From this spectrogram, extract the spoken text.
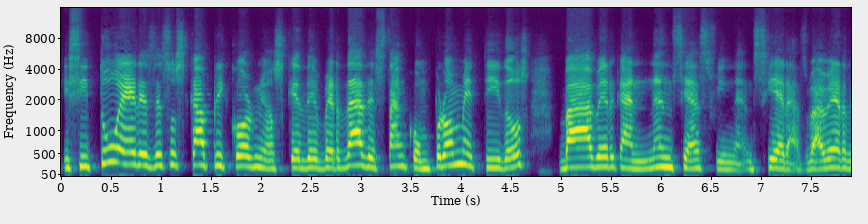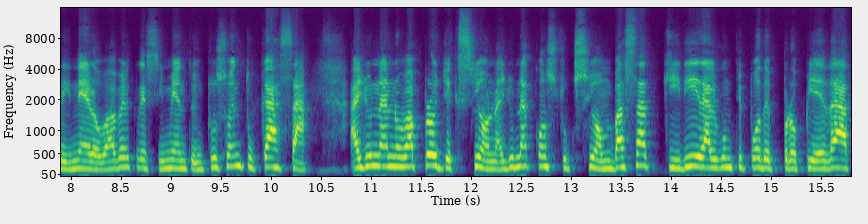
Y si tú eres de esos Capricornios que de verdad están comprometidos, va a haber ganancias financieras, va a haber dinero, va a haber crecimiento, incluso en tu casa hay una nueva proyección, hay una construcción, vas a adquirir algún tipo de propiedad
